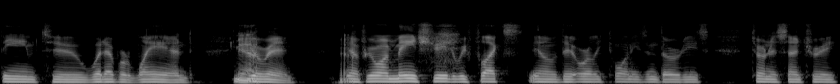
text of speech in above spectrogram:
themed to whatever land yeah. you're in. Yeah. You know, if you're on Main Street, it reflects, you know, the early 20s and 30s, turn of the century.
